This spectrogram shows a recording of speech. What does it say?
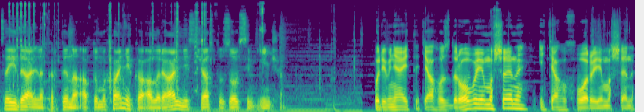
Це ідеальна картина автомеханіка, але реальність часто зовсім інша. Порівняйте тягу здорової машини і тягу хворої машини.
